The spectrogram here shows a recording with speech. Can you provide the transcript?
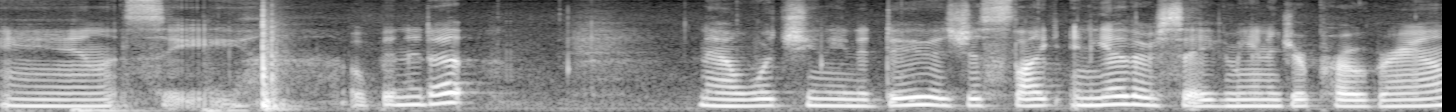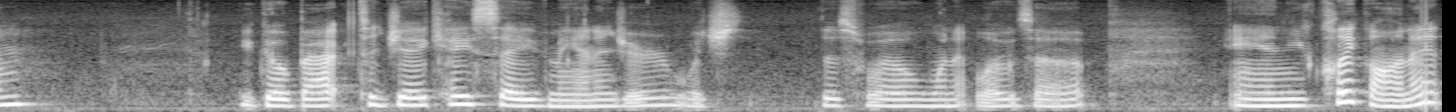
And let's see, open it up. Now what you need to do is just like any other Save Manager program, you go back to JK Save Manager, which this will when it loads up, and you click on it.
